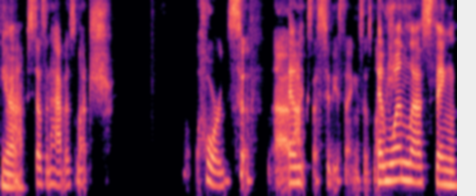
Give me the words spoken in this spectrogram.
yeah. perhaps doesn't have as much hordes uh, and, access to these things as much. And one last thing,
